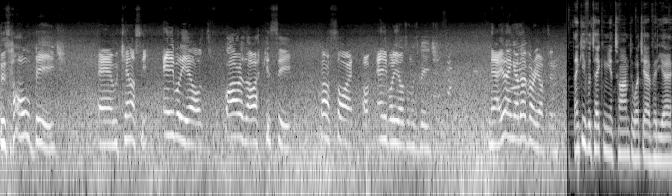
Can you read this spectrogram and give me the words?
This whole beach and we cannot see anybody else as far as eye can see. Not a sight of anybody else on this beach. Now you don't go there very often. Thank you for taking your time to watch our video.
